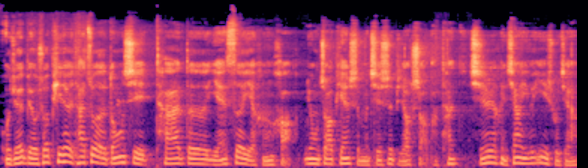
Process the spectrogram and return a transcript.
我觉得，比如说 Peter 他做的东西，他的颜色也很好，用照片什么其实比较少吧。他其实很像一个艺术家。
